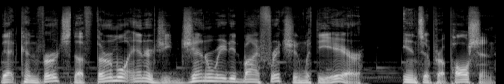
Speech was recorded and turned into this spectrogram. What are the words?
that converts the thermal energy generated by friction with the air into propulsion,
